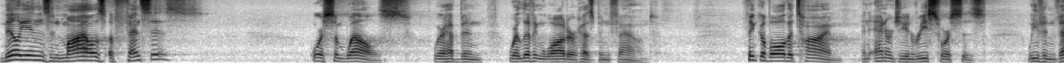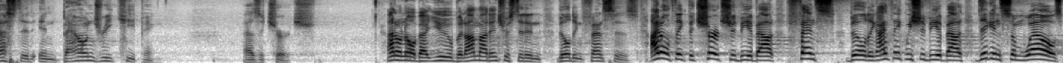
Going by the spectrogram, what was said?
Millions and miles of fences or some wells where, have been, where living water has been found. Think of all the time and energy and resources we've invested in boundary keeping as a church. I don't know about you, but I'm not interested in building fences. I don't think the church should be about fence building. I think we should be about digging some wells,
